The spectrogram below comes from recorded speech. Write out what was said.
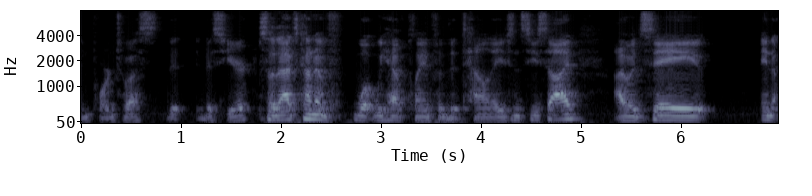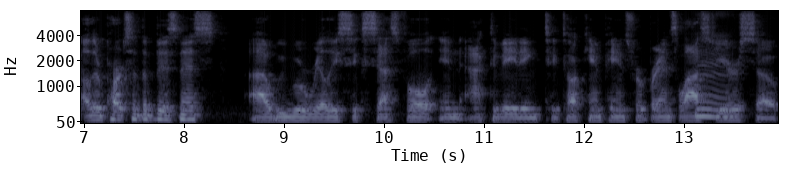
important to us th- this year. So that's kind of what we have planned for the talent agency side. I would say in other parts of the business, uh, we were really successful in activating TikTok campaigns for brands last mm. year. So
